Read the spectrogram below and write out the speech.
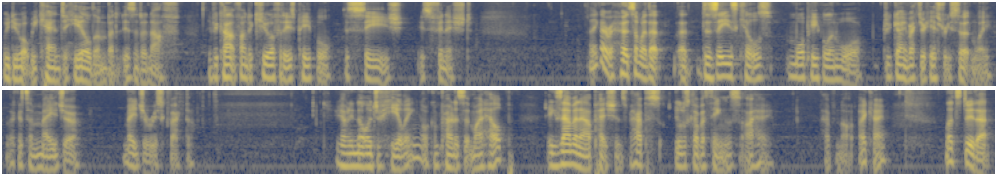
We do what we can to heal them, but it isn't enough. If you can't find a cure for these people, this siege is finished. I think I heard somewhere that, that disease kills more people in war. Going back to history, certainly. Like it's a major, major risk factor. You have any knowledge of healing or components that might help? Examine our patients. Perhaps you'll discover things I have not. Okay, let's do that.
